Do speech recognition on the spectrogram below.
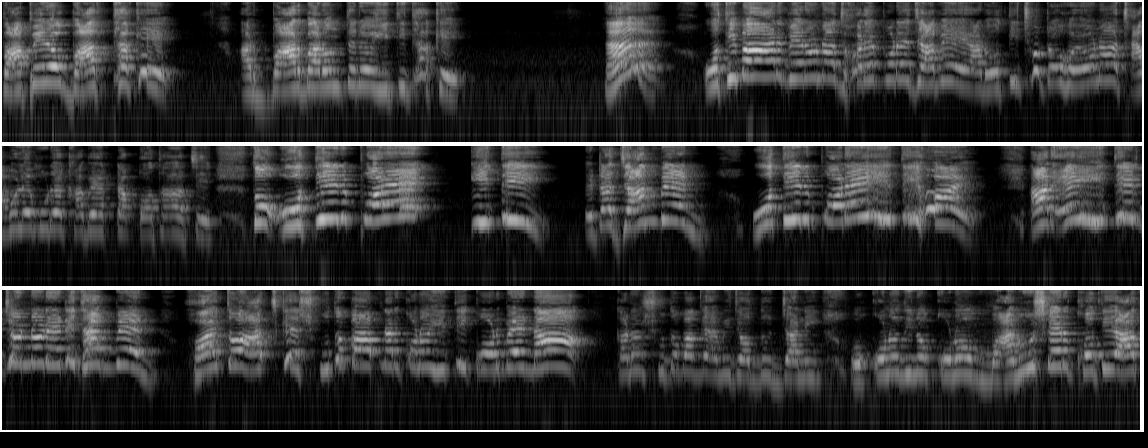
বাপেরও বাদ থাকে আর বার বারন্তেরও ইতি থাকে। হ্যাঁ? অতিবার বেরো না ঝড়ে পড়ে যাবে আর অতি ছোট হয়েও না ছাগলে মুড়ে খাবে একটা কথা আছে। তো অতির পরে ইতি, এটা জানবেন, অতির পরেই ইতি হয়। আর এই ইতির জন্য রেডি থাকবেন। হয়তো আজকে সুতপা আপনার কোনো ইতি করবে না। কারণ সুতপাকে আমি যতদূর জানি, ও কোনোদিনও কোনো মানুষের ক্ষতি আজ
